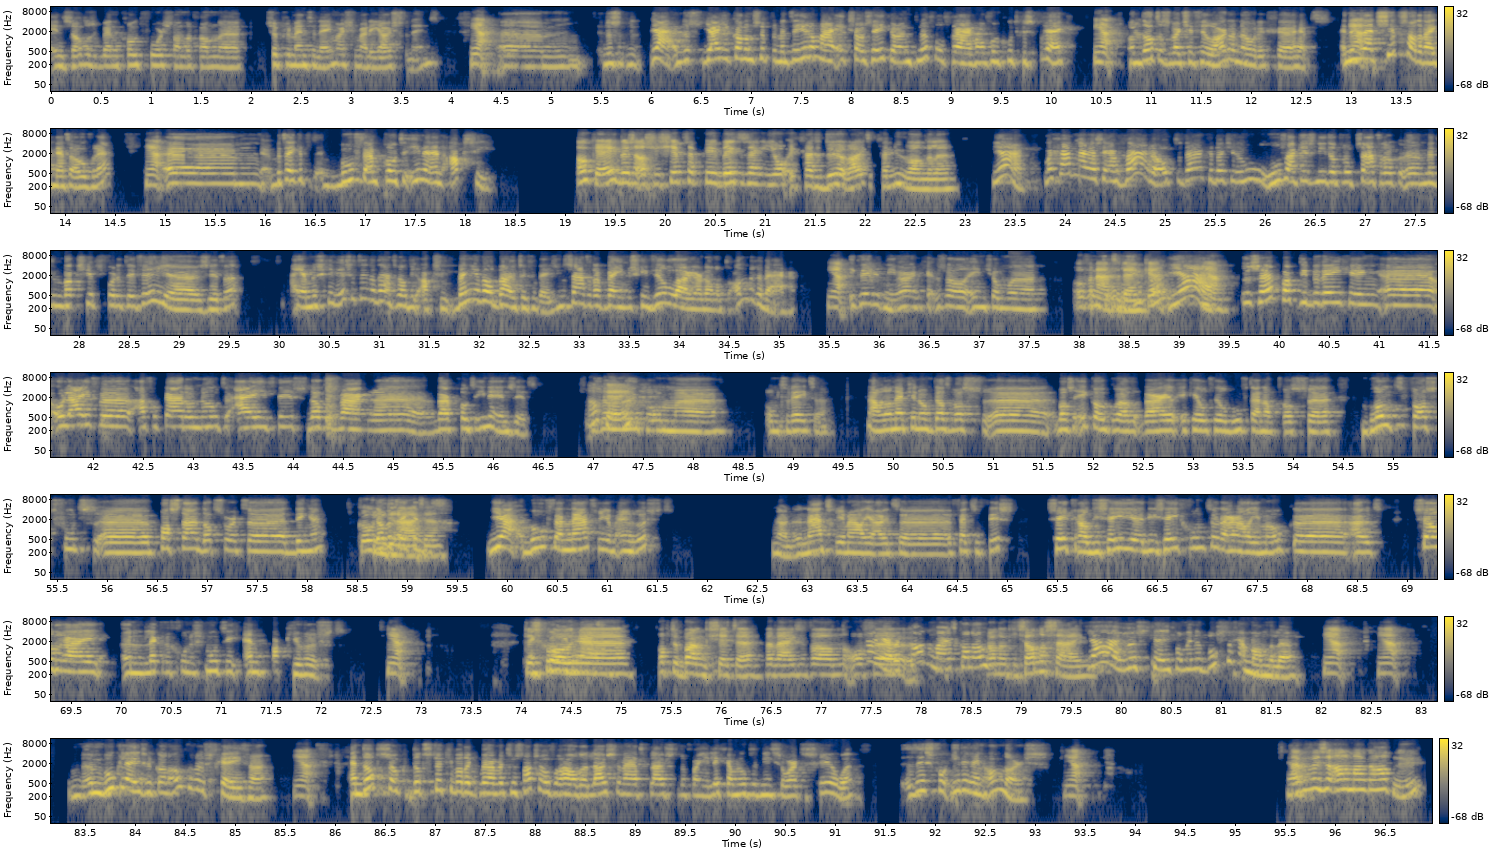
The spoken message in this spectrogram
in zat. Dus ik ben een groot voorstander van supplementen nemen, als je maar de juiste neemt. Ja, Ehm, dus, ja, dus ja, je kan hem supplementeren, maar ik zou zeker een knuffel vragen of een goed gesprek. ja, Want dat is wat je veel harder nodig eh, hebt. En Ja. inderdaad, chips hadden wij het net over, hè? ja. Ehm, betekent behoefte aan proteïne en actie. Oké, dus als je chips hebt kun je beter zeggen, joh, ik ga de deur uit, ik ga nu wandelen. Ja, maar ga het maar eens ervaren op de dagen dat je... Hoe, hoe vaak is het niet dat we op zaterdag eh, met een bak chips voor de tv eh, zitten? Nou ja, misschien is het inderdaad wel die actie. Ben je wel buiten geweest? Want zaterdag ben je misschien veel luier dan op de andere dagen. Ja, Ik weet het niet, maar het is wel eentje om... eh, over na te denken. Ja, Ja. dus hè, pak die beweging. eh, olijven, avocado, noten, ei, vis. Dat is waar, eh, waar proteïne in zit. Dat Oké. is wel leuk om, eh, om te weten. Nou, dan heb je nog, dat was, was ik ook wel, waar ik heel veel behoefte aan had, was brood, fastfood, pasta, dat soort dingen. Dat Koolhydraten. betekent, ja, behoefte aan natrium en rust. Nou, de natrium haal je uit eh, vette vis. Zeker al die, zee, eh, die zeegroenten, daar haal je hem ook eh, uit. Selderij, een lekkere groene smoothie en pak je rust. Ja. Dus En gewoon op de bank zitten, bij wijze van. Of Nou ja, dat kan, maar het kan ook kan ook iets anders zijn. ja, rust geven om in het bos te gaan wandelen. ja, ja. Een boek lezen kan ook rust geven. ja. En dat is ook dat stukje wat ik, waar we het toen straks over hadden. Luister naar het fluisteren van je lichaam. Je hoeft het niet zo hard te schreeuwen. Het is voor iedereen anders. ja. Ja. Hebben we ze allemaal gehad nu?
